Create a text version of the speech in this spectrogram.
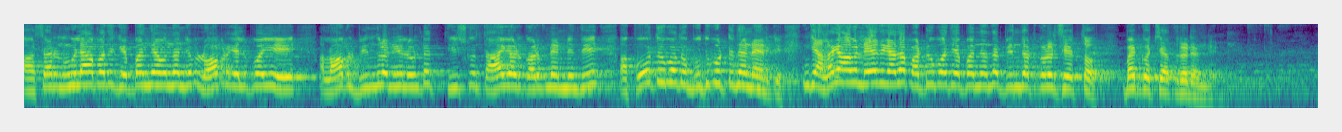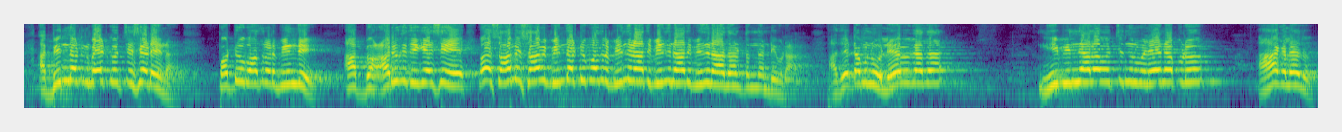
"ఆ, సరే నువ్వు లేకపోతే ఇబ్బంది ఏముందని చెప్పి లోపలికి వెళ్ళిపోయి ఆ లోపల బిందులో నీళ్ళు ఉంటే తీసుకుని తాగాడు కడుపు నిండింది. ఆ పోతూ పోతూ బుద్ధి పుట్టిందండి ఆయనకి. ఇంక ఎలాగా లేదు కదా పట్టుకుపోతే ఇబ్బంది ఉందో బిందు తట్టుకున్నాడు చేత్తో. బయటకు వచ్చేస్తున్నాడండి. ఆ బిందు తట్టుకుని బయటకు వచ్చేసాడు ఆయన. పట్టుకుపోతున్నాడు బింది. ఆ అరుగు దిగేసి ఓ స్వామి స్వామి బిందు అట్టుకుపోతున్నాడు బిందు నాది బిందు నాది బిందు నాది అంటుందండి ఇవిడ అదేటమ్మ నువ్వు లేవు కదా. నీ బిందె ఎలా వచ్చింది నువ్వు లేనప్పుడు ఆగలేదు.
